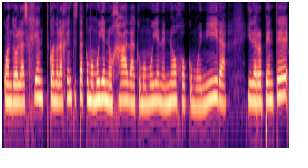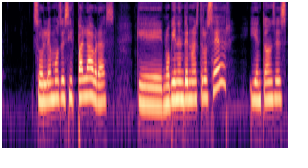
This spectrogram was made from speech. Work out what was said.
cuando, las gente, cuando la gente está como muy enojada, como muy en enojo, como en ira, y de repente solemos decir palabras que no vienen de nuestro ser y entonces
